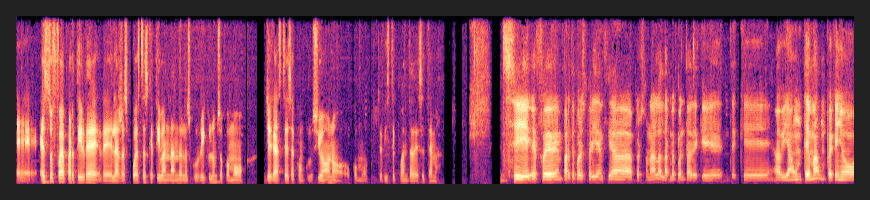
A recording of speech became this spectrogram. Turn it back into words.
eh, ¿Esto fue a partir de, de, las respuestas que te iban dando en los currículums o cómo llegaste a esa conclusión o cómo te diste cuenta de ese tema? Sí, eh, fue en parte por experiencia personal al darme cuenta de que, de que había un tema, un pequeño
